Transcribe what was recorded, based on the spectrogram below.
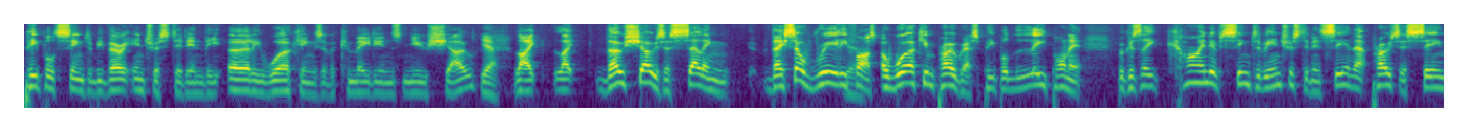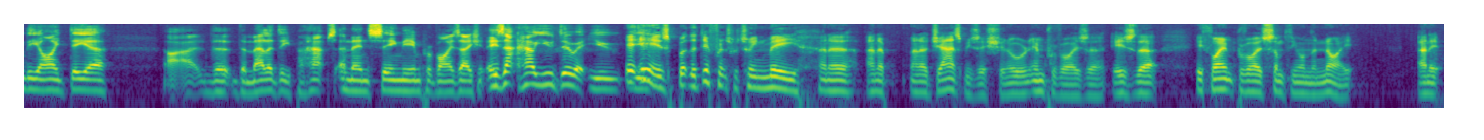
people seem to be very interested in the early workings of a comedian's new show. Yeah. like like those shows are selling. They sell really Yeah. fast. A work in progress. People leap on it because they kind of seem to be interested in seeing that process, seeing the idea, uh, the the melody perhaps, and then seeing the improvisation. Is that how you do it? You It you, is, but the difference between me and a and a and a jazz musician or an improviser is that if I improvise something on the night and it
